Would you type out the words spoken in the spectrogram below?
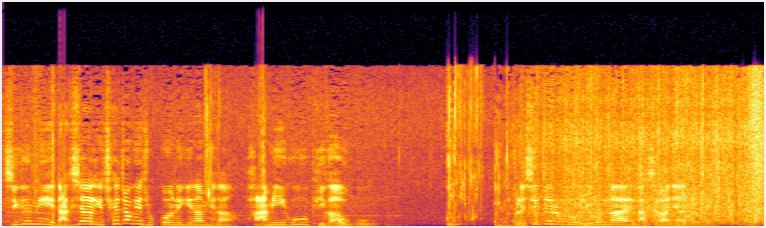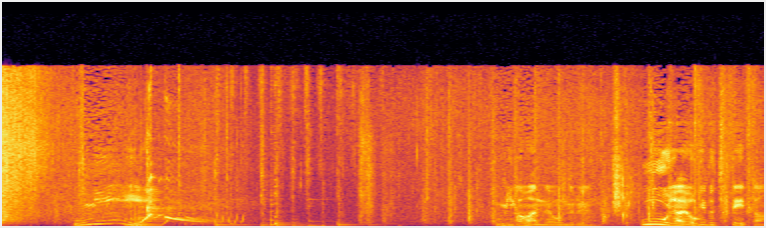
지금이 낚시하기 최적의 조건이긴 합니다. 밤이고 비가 오고. 원래 실제로도 요런 날 낚시 많이 하죠. 도미! 도미가 많네 오늘은. 오 야 여기도 특대 있다.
